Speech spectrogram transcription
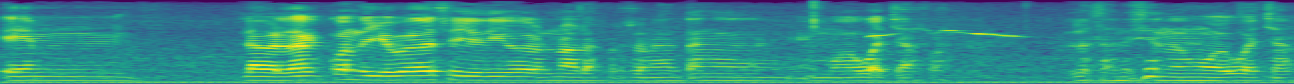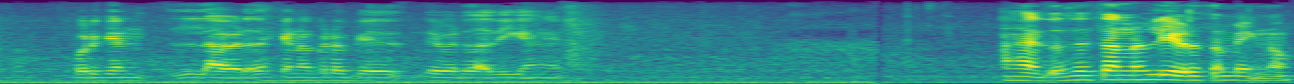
Em, la verdad que cuando yo veo eso yo digo, no, las personas están eh, en modo guachafa. Lo están diciendo en modo guachafa, porque la verdad es que no creo que de verdad digan eso. Ajá, entonces están los libros también, ¿no?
